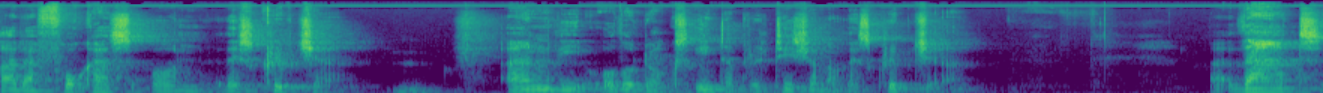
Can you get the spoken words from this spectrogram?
had a focus on the scripture and the orthodox interpretation of the scripture uh, that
